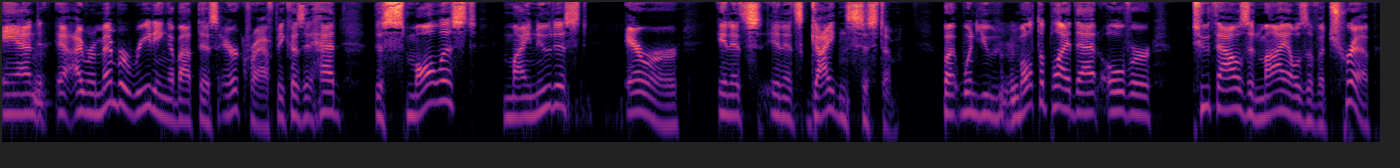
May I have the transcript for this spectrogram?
And mm-hmm. I remember reading about this aircraft because it had the smallest, minutest error in its in its guidance system. But when you mm-hmm. multiply that over 2,000 miles of a trip,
